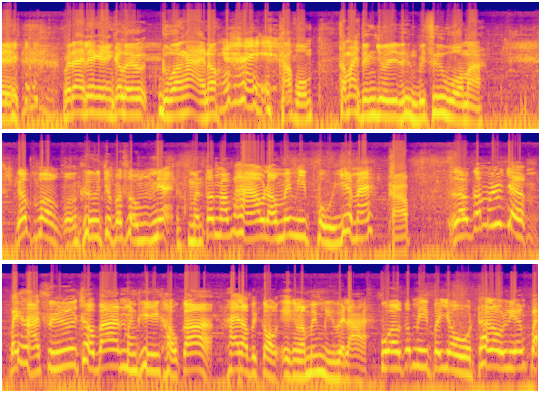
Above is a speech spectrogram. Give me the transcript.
นี่ไม่ได้เลี้ยงเองก็เลยดูว่าง่ายเนาะง่าย ครับผมทำไมถึงอยู่ดีถึงไปซื้อวัวมาก็บอกคือจุดประสงค์เนี่ยเหมือนต้นมะพร้าวเราไม่มีปุ๋ยใช่ไหมครับ เราก็ไม่รู้จะไปหาซื้อชาวบ้านบางทีเขาก็ให้เราไปกรอกเองเราไม่มีเวลากลัวก็มีประโยชน์ ถ้าเราเลี้ยงไป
